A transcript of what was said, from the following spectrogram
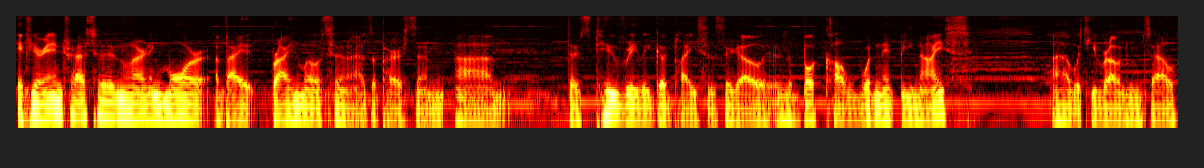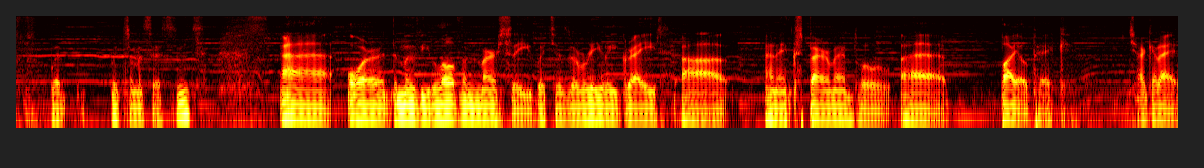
If you're interested in learning more about Brian Wilson as a person, um, there's two really good places to go. There's a book called "Wouldn't It Be Nice," uh, which he wrote himself with with some assistance, uh, or the movie "Love and Mercy," which is a really great uh, and experimental uh, biopic. Check it out.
